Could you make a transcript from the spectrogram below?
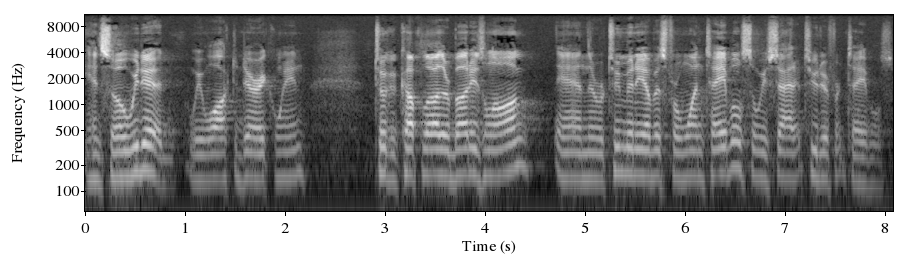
And so we did. We walked to Dairy Queen, took a couple of other buddies along, and there were too many of us for one table, so we sat at two different tables.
